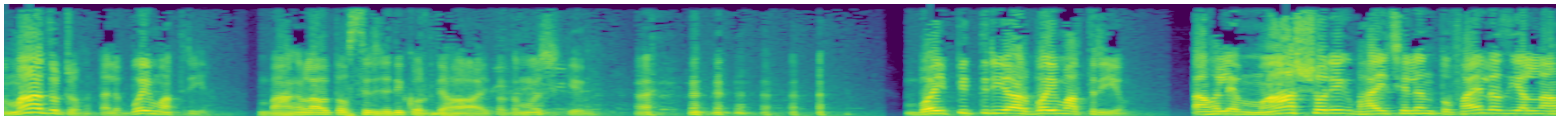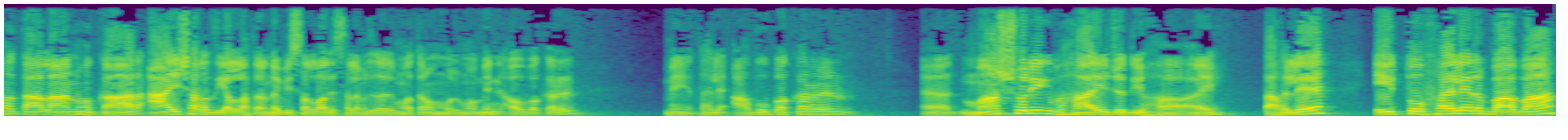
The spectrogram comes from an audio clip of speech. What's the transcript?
মা দুটো। তাহলে বই মাতৃয় বাংলাও তফসির যদি করতে হয় তত মুশকিল। বই পিতৃয় আর বই মাতৃয় তাহলে মা শরিক ভাই ছিলেন তোফাইল রাজি আল্লাহ তালহকার আয়সা রাজি আল্লাহ নবী মমিন, আবু বাকারের মেয়ে। তাহলে আবু বাকারের মা শরিক ভাই যদি হয়, তাহলে এই তোফাইলের বাবা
